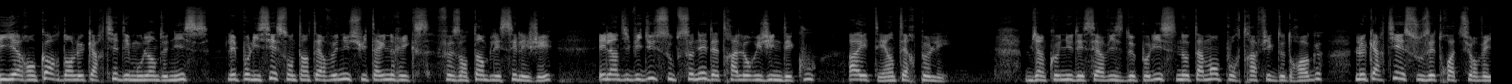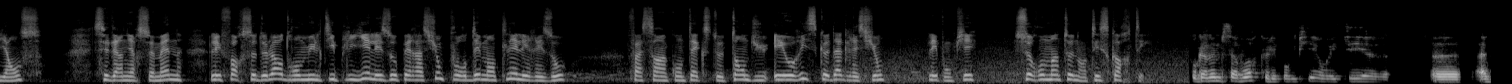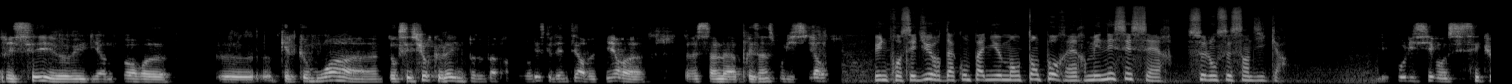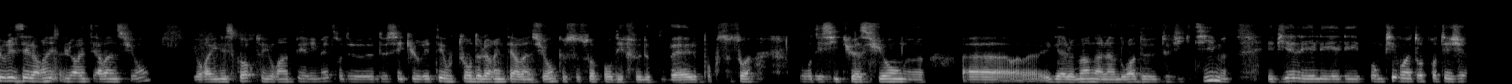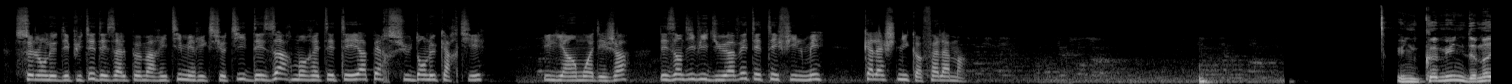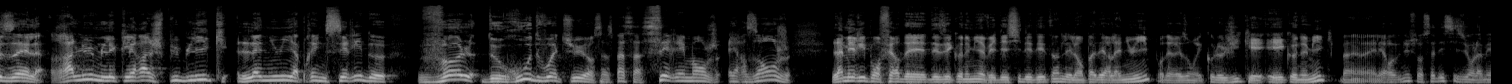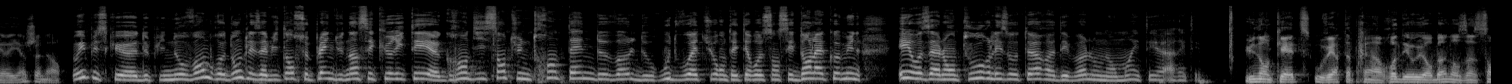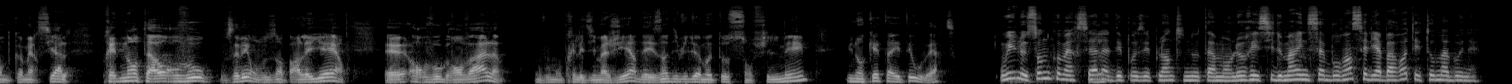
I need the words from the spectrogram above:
Hier encore, dans le quartier des Moulins de Nice, les policiers sont intervenus suite à une rixe, faisant un blessé léger et l'individu soupçonné d'être à l'origine des coups a été interpellé. Bien connu des services de police, notamment pour trafic de drogue, le quartier est sous étroite surveillance. Ces dernières semaines, les forces de l'ordre ont multiplié les opérations pour démanteler les réseaux. Face à un contexte tendu et au risque d'agression, les pompiers seront maintenant escortés. Il faut quand même savoir que les pompiers ont été euh, agressés euh, il y a encore euh, quelques mois. Hein. Donc c'est sûr que là, ils ne peuvent pas prendre le risque d'intervenir sans la présence policière. Une procédure d'accompagnement temporaire mais nécessaire, selon ce syndicat. Les policiers vont sécuriser leur, intervention. Il y aura une escorte, il y aura un périmètre de, sécurité autour de leur intervention, que ce soit pour des feux de poubelle, pour que ce soit pour des situations également à l'endroit de, victimes. Eh bien, les pompiers vont être protégés. Selon le député des Alpes-Maritimes, Éric Ciotti, des armes auraient été aperçues dans le quartier. Il y a un mois déjà, des individus avaient été filmés, Kalachnikov à la main. Une commune de Moselle rallume l'éclairage public la nuit après une série de vols de roues de voitures. Ça se passe à Sérémange-Erzange. La mairie, pour faire des, économies, avait décidé d'éteindre les lampadaires la nuit pour des raisons écologiques et, économiques. Ben, elle est revenue sur sa décision, la mairie, hein, Chana. Oui, puisque euh, depuis novembre, donc, les habitants se plaignent d'une insécurité euh, grandissante. Une trentaine de vols de roues de voitures ont été recensés dans la commune et aux alentours. Les auteurs euh, des vols ont néanmoins été arrêtés. Une enquête ouverte après un rodéo urbain dans un centre commercial près de Nantes à Orvaux. Vous savez, on vous en parlait hier. Orvaux-Grandval. On vous montrait les images hier. Des individus à moto se sont filmés. Une enquête a été ouverte. Oui, le centre commercial a déposé plainte, notamment le récit de Marine Sabourin, Célia Barotte et Thomas Bonnet.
